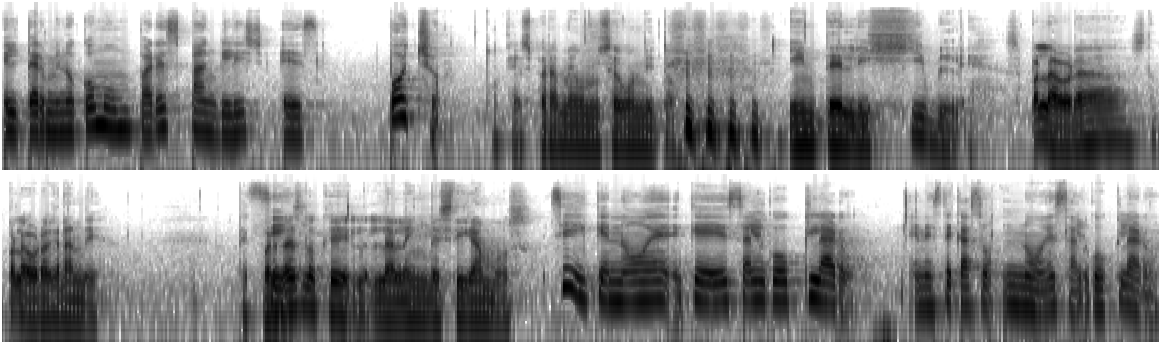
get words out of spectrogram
el término común para spanglish es pocho. Ok, espérame un segundito. Inteligible. Esa palabra es una palabra grande. ¿Te acuerdas lo que la, la, investigamos? Sí, que no es, que es algo claro. En este caso no es algo claro.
